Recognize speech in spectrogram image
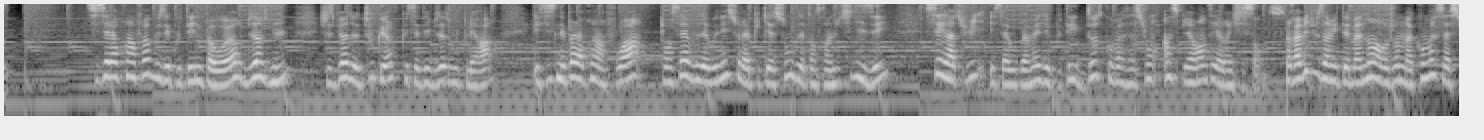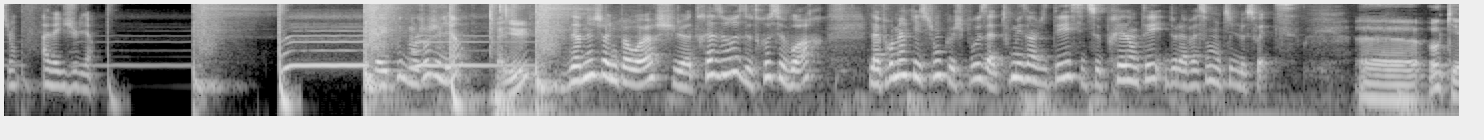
Si c'est la première fois que vous écoutez InPower, bienvenue, j'espère de tout cœur que cet épisode vous plaira, et si ce n'est pas la première fois, pensez à vous abonner sur l'application que vous êtes en train d'utiliser, c'est gratuit et ça vous permet d'écouter d'autres conversations inspirantes et enrichissantes. Je suis ravie de vous inviter maintenant à rejoindre ma conversation avec Julien. Bah écoute, bonjour Julien. Salut. Bienvenue sur InPower, je suis euh, très heureuse de te recevoir. La première question que je pose à tous mes invités, c'est de se présenter de la façon dont ils le souhaitent. Euh, ok.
